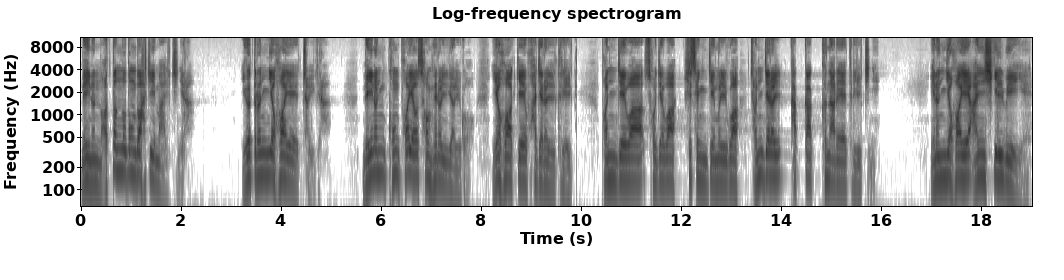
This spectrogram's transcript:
너희는 어떤 노동도 하지 말지니라 이것들은 여호와의 절기라. 너희는 공포하여 성회를 열고 여호와께 화제를 드릴 때 번제와 소제와 희생제물과 전제를 각각 그날에 드릴지니 이는 여호와의 안식일 외에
